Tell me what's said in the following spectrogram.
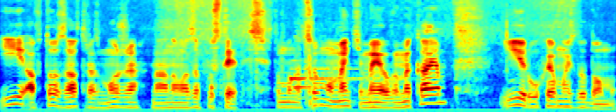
І авто завтра зможе наново запуститись. Тому на цьому моменті ми його вимикаємо і рухаємось додому.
